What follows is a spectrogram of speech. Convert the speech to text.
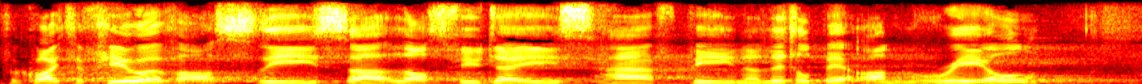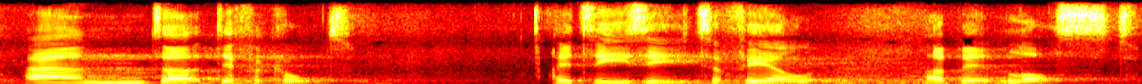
For quite a few of us, these uh, last few days have been a little bit unreal and uh, difficult. It's easy to feel a bit lost.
